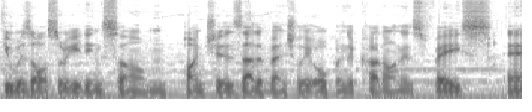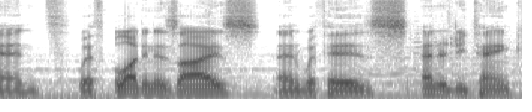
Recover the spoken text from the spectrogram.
he was also eating some punches that eventually opened a cut on his face. And with blood in his eyes and with his energy tank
